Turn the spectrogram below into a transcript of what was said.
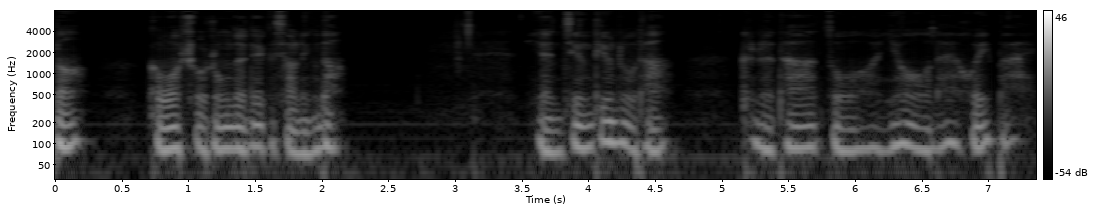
喏，看我手中的这个小铃铛，眼睛盯住它，跟着它左右来回摆。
